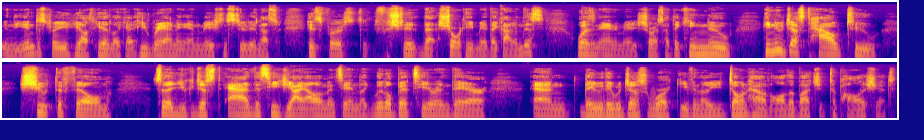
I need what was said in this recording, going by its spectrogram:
in the industry. He also, he had like a, he ran an animation studio, and that's his first sh- that short he made that got him this was an animated short. So I think he knew he knew just how to shoot the film so that you could just add the CGI elements in like little bits here and there, and they they would just work even though you don't have all the budget to polish it.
